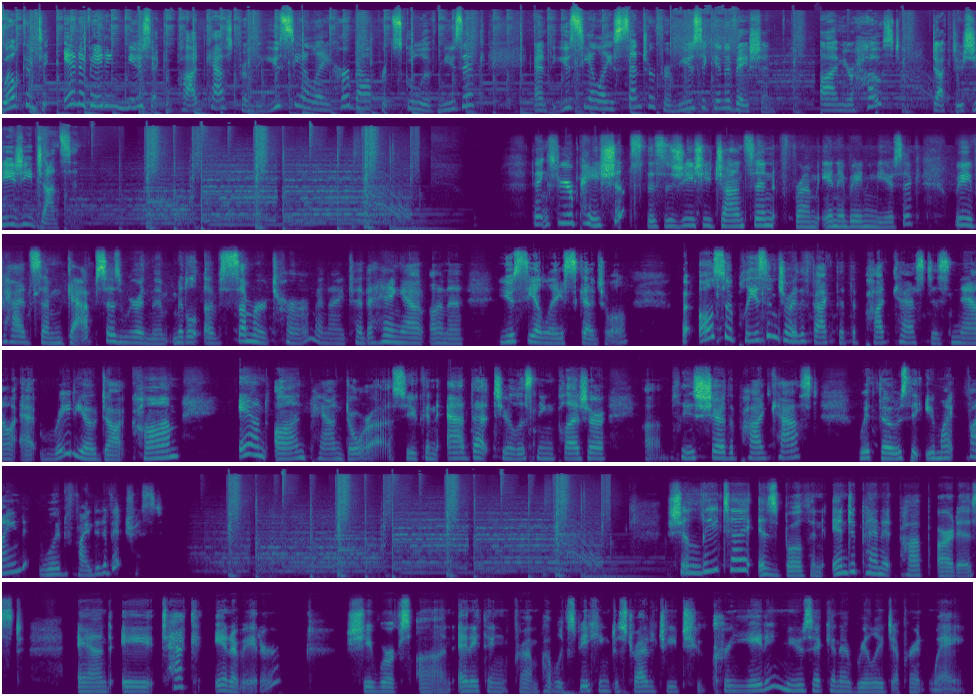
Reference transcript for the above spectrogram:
Welcome to Innovating Music, a podcast from the UCLA Herb Alpert School of Music and the UCLA Center for Music Innovation. I'm your host, Dr. Gigi Johnson. Thanks for your patience. This is Gigi Johnson from Innovating Music. We've had some gaps as we're in the middle of summer term, and I tend to hang out on a UCLA schedule. But also, please enjoy the fact that the podcast is now at radio.com and on Pandora. So you can add that to your listening pleasure. Uh, please share the podcast with those that you might find would find it of interest. Shalita is both an independent pop artist and a tech innovator. She works on anything from public speaking to strategy to creating music in a really different way.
